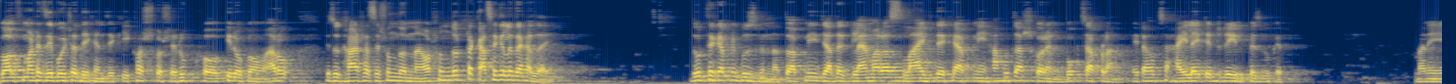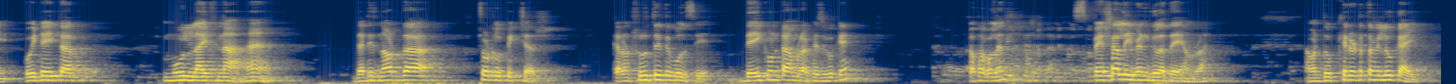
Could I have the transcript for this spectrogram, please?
গল্ফ মাঠে যে বইটা দেখেন যে কি খসখসে, রুক্ষ, কীরকম, আরও কিছু ঘাস আছে, সুন্দর না, অসুন্দরটা কাছে গেলে দেখা যায়। দূর থেকে আপনি বুঝবেন না। তো আপনি যাদের গ্ল্যামারাস লাইফ দেখে আপনি হাহুতাশ করেন, বুক চাপড়ান, এটা হচ্ছে হাইলাইটেড রিল ফেসবুকের মানে ওইটাই তার মূল লাইফ না হ্যাঁ? That is not the total picture কারণ শুরুতেই তো বলছি, দেই কোনটা আমরা ফেসবুকে কথা বলেন। স্পেশাল ইভেন্টগুলো দেই আমরা। আমার দুঃখের ওটা তো আমি লুকাই।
